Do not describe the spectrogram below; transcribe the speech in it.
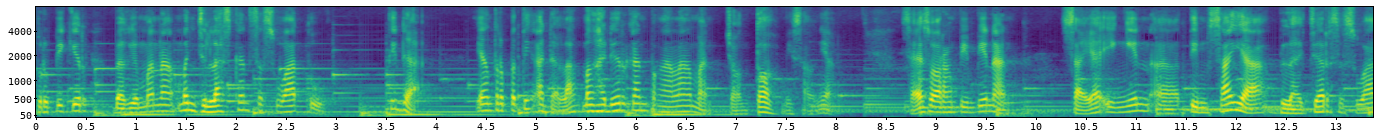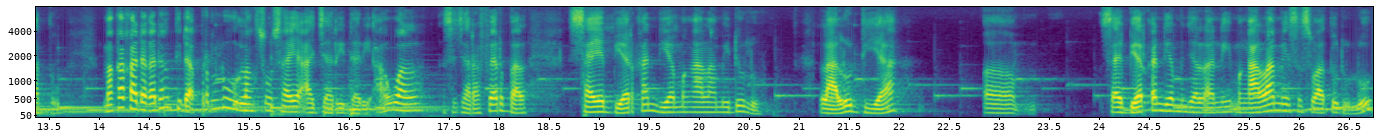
berpikir bagaimana menjelaskan sesuatu. Tidak. Yang terpenting adalah menghadirkan pengalaman. Contoh misalnya, saya seorang pimpinan, saya ingin uh, tim saya belajar sesuatu. Maka kadang-kadang tidak perlu langsung saya ajari dari awal secara verbal, saya biarkan dia mengalami dulu. Lalu dia uh, saya biarkan dia menjalani mengalami sesuatu dulu,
